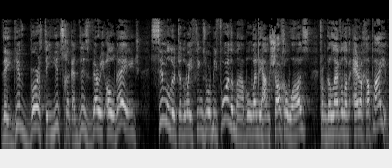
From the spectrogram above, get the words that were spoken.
they give birth to Yitzchak at this very old age, similar to the way things were before the Mabul, when the Hamshacha was from the level of Erech HaPayim.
